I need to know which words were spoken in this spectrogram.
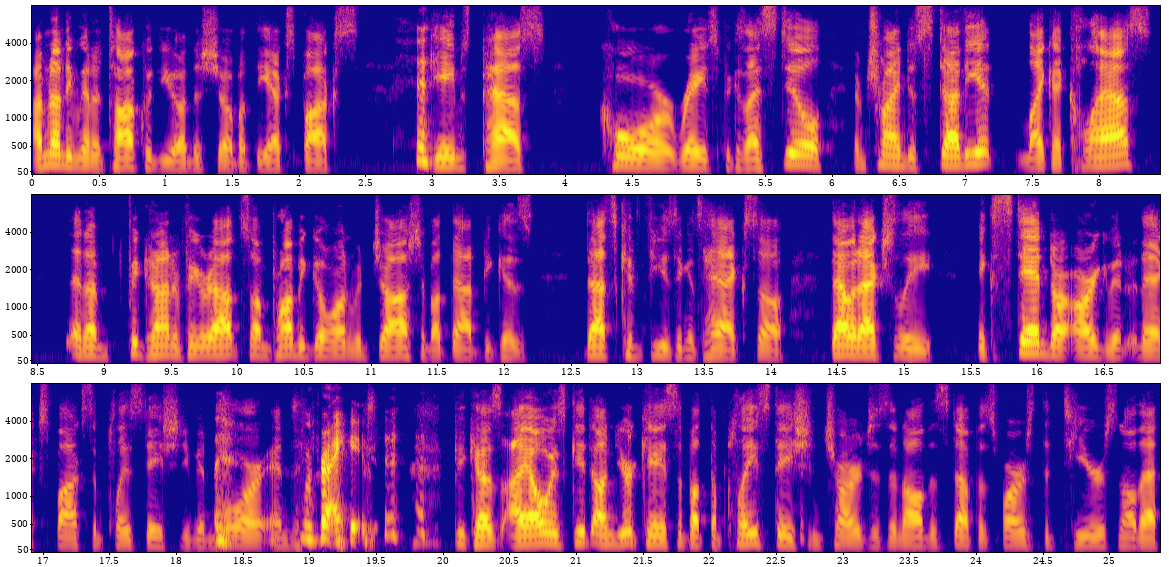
I'm not even going to talk with you on the show about the Xbox Games Pass core rates because I still am trying to study it like a class and I'm figuring trying to figure out. So I'm probably go on with Josh about that because that's confusing as heck. So that would actually extend our argument with Xbox and PlayStation even more. And right, because I always get on your case about the PlayStation charges and all the stuff as far as the tiers and all that.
